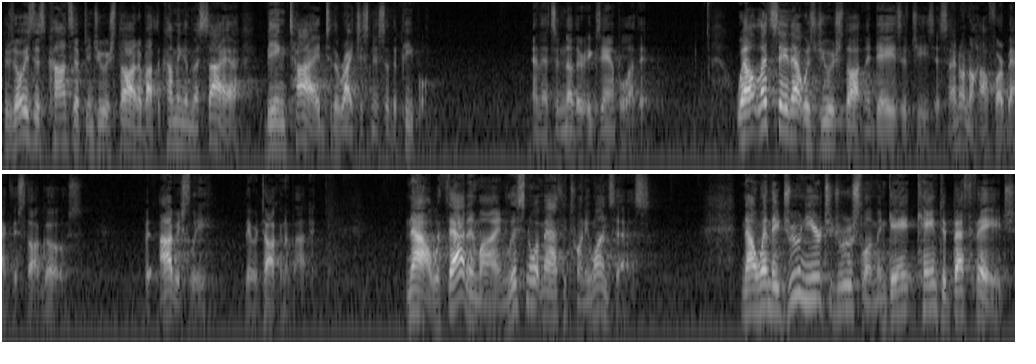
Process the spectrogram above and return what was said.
There's always this concept in Jewish thought about the coming of the Messiah being tied to the righteousness of the people. And that's another example of it. Well, let's say that was Jewish thought in the days of Jesus. I don't know how far back this thought goes, but obviously they were talking about it. Now, with that in mind, listen to what Matthew 21 says. Now, when they drew near to Jerusalem and came to Bethphage,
